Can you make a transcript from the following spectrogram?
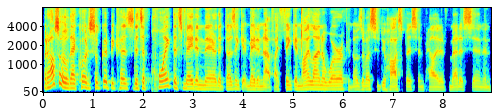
but also that quote is so good because it's a point that's made in there that doesn't get made enough. I think in my line of work and those of us who do hospice and palliative medicine and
